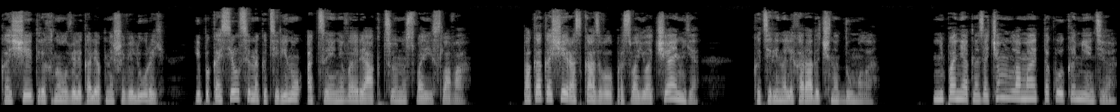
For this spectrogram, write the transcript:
Кощей тряхнул великолепной шевелюрой и покосился на Катерину, оценивая реакцию на свои слова. Пока Кощей рассказывал про свое отчаяние, Катерина лихорадочно думала. Непонятно, зачем он ломает такую комедию.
